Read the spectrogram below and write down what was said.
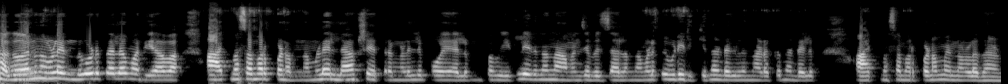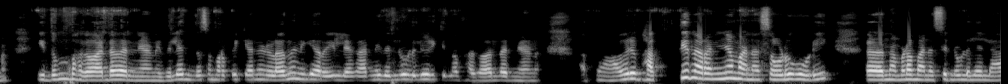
ഭഗവാന് നമ്മൾ എന്ത് കൊടുത്താലോ മതിയാവാ. ആത്മസമർപ്പണം. നമ്മൾ എല്ലാ ക്ഷേത്രങ്ങളിൽ പോയാലും ഇപ്പൊ വീട്ടിലിരുന്ന് നാമം ജപിച്ചാലും നമ്മളിപ്പോ ഇവിടെ ഇരിക്കുന്നുണ്ടെങ്കിലും നടക്കുന്നുണ്ടെങ്കിലും ആത്മസമർപ്പണം എന്നുള്ളതാണ്. ഇതും ഭഗവാന്റെ തന്നെയാണ്. ഇതിൽ എന്ത് സമർപ്പിക്കാനുള്ളതെന്ന് എനിക്കറിയില്ല. കാരണം ഇതിന്റെ ഉള്ളിൽ ഇരിക്കുന്ന ഭഗവാൻ തന്നെയാണ്. അപ്പൊ ആ ഒരു ഭക്തി നിറഞ്ഞ മനസ്സോടുകൂടി നമ്മുടെ മനസ്സിന്റെ ഉള്ളിൽ എല്ലാ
